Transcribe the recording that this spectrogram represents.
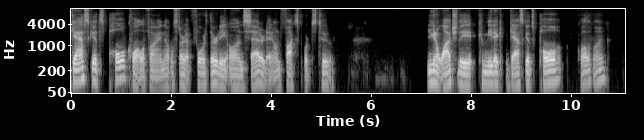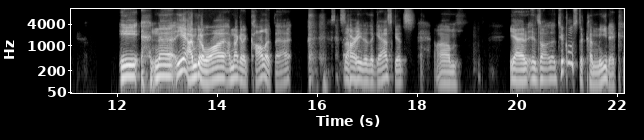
gaskets pole qualifying that will start at 430 on Saturday on Fox Sports 2. You gonna watch the Cometic gaskets pole qualifying? E, nah, yeah, I'm gonna wa- I'm not gonna call it that. Sorry to the gaskets. Um, yeah, it's uh, too close to comedic,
